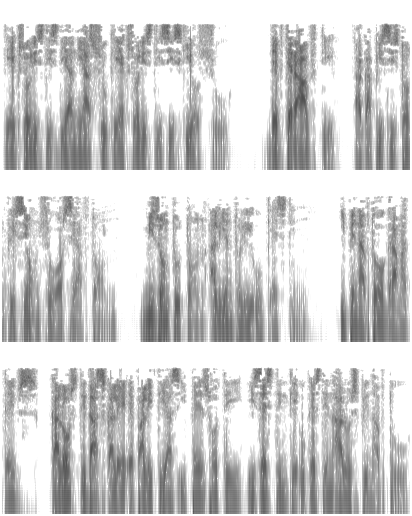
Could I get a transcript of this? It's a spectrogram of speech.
και εξ όλης της διανοίας σου, και εξ όλης της ισχύος σου. Δεύτερα αυτή, αγαπήσεις τον πλησίον σου ως εαυτόν. Μίζον τούτον αλλιεντολή ουκ εστιν. Είπεν αυτό ο γραμματεύς, καλώς διδάσκαλε επαλητίας είπες ότι εις εστιν και ουκ εστιν άλλος πλην αυτού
